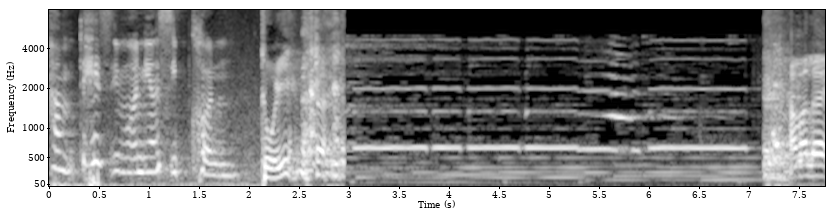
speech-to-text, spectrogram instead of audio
ทำเทสติโมเนียลสิบคน ถุย เอามาเลย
